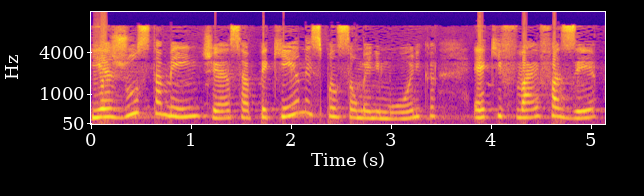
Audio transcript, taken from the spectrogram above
e é justamente essa pequena expansão menimônica é que vai fazer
